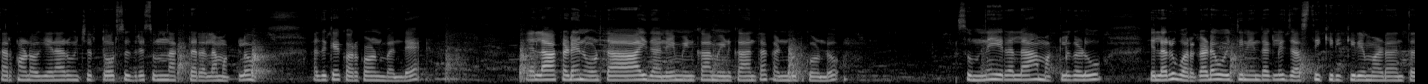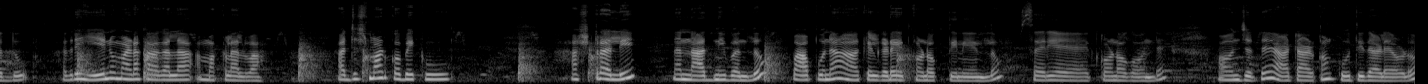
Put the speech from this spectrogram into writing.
ಕರ್ಕೊಂಡೋಗಿ ಏನಾದ್ರು ಒಂಚೂರು ತೋರಿಸಿದ್ರೆ ಸುಮ್ಮನೆ ಆಗ್ತಾರಲ್ಲ ಮಕ್ಕಳು ಅದಕ್ಕೆ ಕರ್ಕೊಂಡು ಬಂದೆ. ಎಲ್ಲ ಕಡೆ ನೋಡ್ತಾ ಇದ್ದಾನೆ, ಮಿಣ್ಕ ಮಿಣ್ಕ ಅಂತ ಕಂಡುಬಿಟ್ಕೊಂಡು. ಸುಮ್ಮನೆ ಇರಲ್ಲ, ಮಕ್ಳುಗಳು, ಎಲ್ಲರೂ ಹೊರಗಡೆ ಹೋಯ್ತೀನಿ ಅಂದಾಗಲೇ ಜಾಸ್ತಿ ಕಿರಿಕಿರಿ ಮಾಡೋ ಅಂಥದ್ದು ಆದರೆ ಏನು ಮಾಡೋಕ್ಕಾಗಲ್ಲ ಮಕ್ಕಳಲ್ವಾ ಅಡ್ಜಸ್ಟ್ ಮಾಡ್ಕೋಬೇಕು. ಅಷ್ಟರಲ್ಲಿ ನನ್ನ ನಾದ್ನಿ ಬಂದಳು ಪಾಪುನ ಕೆಳಗಡೆ ಎತ್ಕೊಂಡು ಹೋಗ್ತೀನಿ ಅಂದಳು ಸರಿ, ಎತ್ಕೊಂಡು ಹೋಗೋ ಅಂದೆ. ಅವನ ಜೊತೆ ಆಟ ಆಡ್ಕೊಂಡು ಕೂತಿದ್ದಾಳೆ ಅವಳು.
